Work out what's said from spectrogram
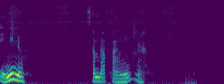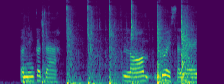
อีกนิดนึงสำหรับฝั่งนี้นะ ตอนนี้ก็จะล้อมด้วยแสลง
